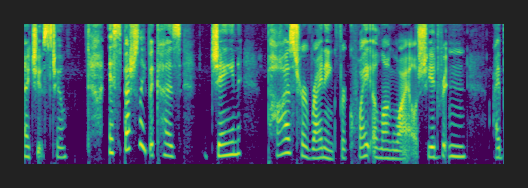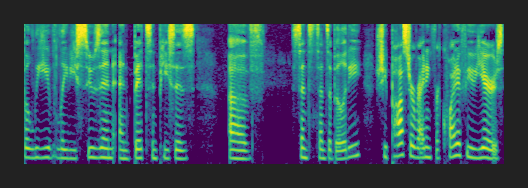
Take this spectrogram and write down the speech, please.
I choose to. Especially because Jane paused her writing for quite a long while. She had written, I believe, Lady Susan and bits and pieces of Sense and Sensibility. She paused her writing for quite a few years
